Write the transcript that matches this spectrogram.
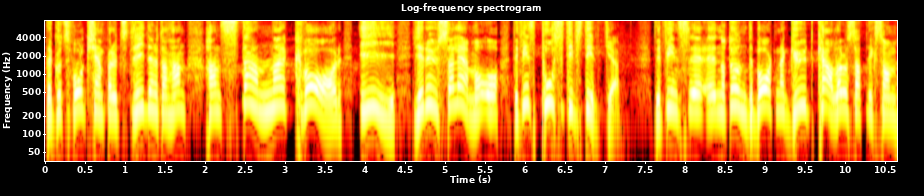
där Guds folk kämpar ut striden, utan han, han stannar kvar i Jerusalem. Och, och det finns positiv stiltje. Det finns eh, eh, något underbart när Gud kallar oss att liksom,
